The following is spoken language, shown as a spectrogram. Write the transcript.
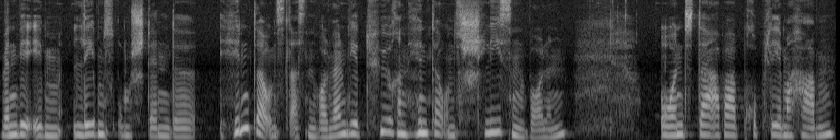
wenn wir eben Lebensumstände hinter uns lassen wollen, wenn wir Türen hinter uns schließen wollen, und da aber Probleme haben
